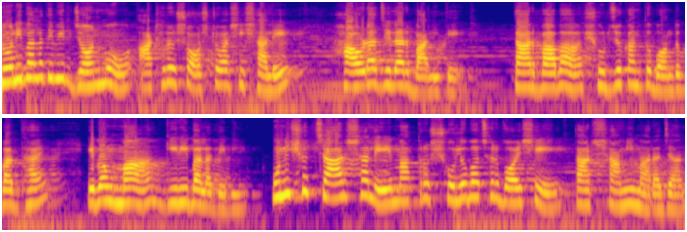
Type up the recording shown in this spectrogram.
ননিবালা দেবীর জন্ম আঠেরোশো অষ্টআশি সালে হাওড়া জেলার বালিতে। তার বাবা সূর্যকান্ত বন্দ্যোপাধ্যায় এবং মা গিরিবালা দেবী। উনিশশো চার সালে মাত্র ষোলো বছর বয়সে তার স্বামী মারা যান।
